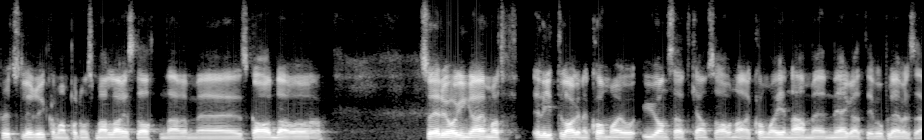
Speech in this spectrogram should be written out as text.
Plutselig ryker man på noen smeller i starten der med skader. og så er det jo òg en greie med at elitelagene kommer jo uansett hvem som havner kommer inn her med negativ opplevelse.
